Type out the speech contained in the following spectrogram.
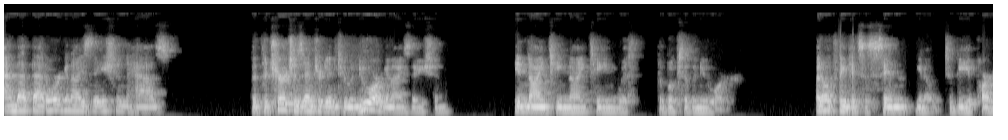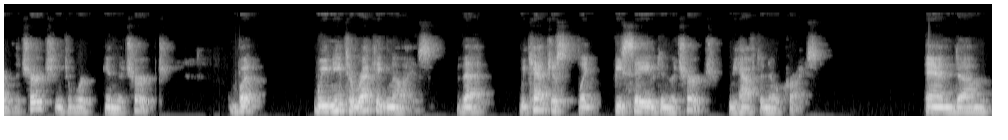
and that that organization has that the church has entered into a new organization in 1919 with the books of the new order. I don't think it's a sin, you know, to be a part of the church and to work in the church. But we need to recognize that we can't just like be saved in the church. We have to know Christ. And um,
